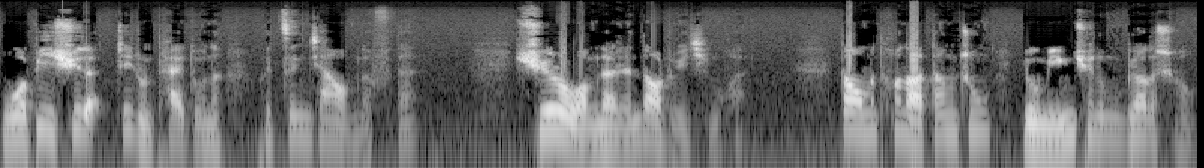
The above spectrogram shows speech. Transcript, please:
我必须的这种态度呢，会增加我们的负担，削弱我们的人道主义情怀。当我们头脑当中有明确的目标的时候，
